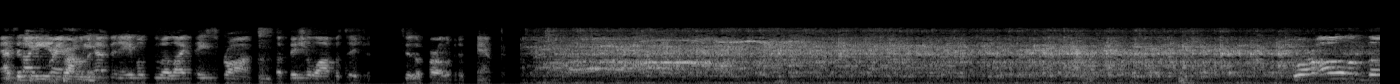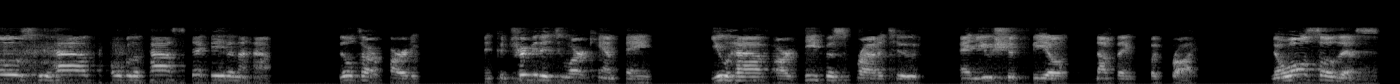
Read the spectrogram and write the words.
And at the tonight, Canadian friends, we Parliament. have been able to elect a strong official opposition to the Parliament of Canada. For all of those who have, over the past decade and a half, built our party and contributed to our campaign, you have our deepest gratitude and you should feel nothing but pride. Know also this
